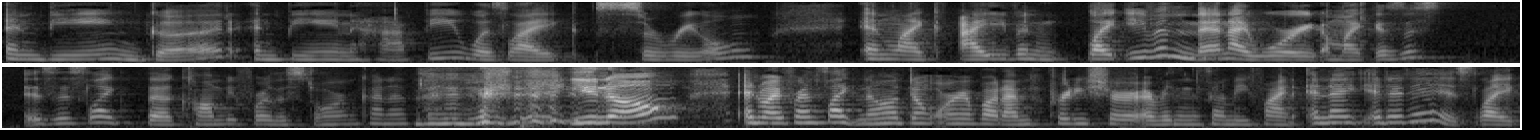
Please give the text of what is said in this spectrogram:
and being good and being happy was like surreal. And like I even like even then I worried. I'm like, is this is this like the calm before the storm kind of thing? you know? And my friend's like, no, don't worry about it. I'm pretty sure everything's gonna be fine. And I and it is like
